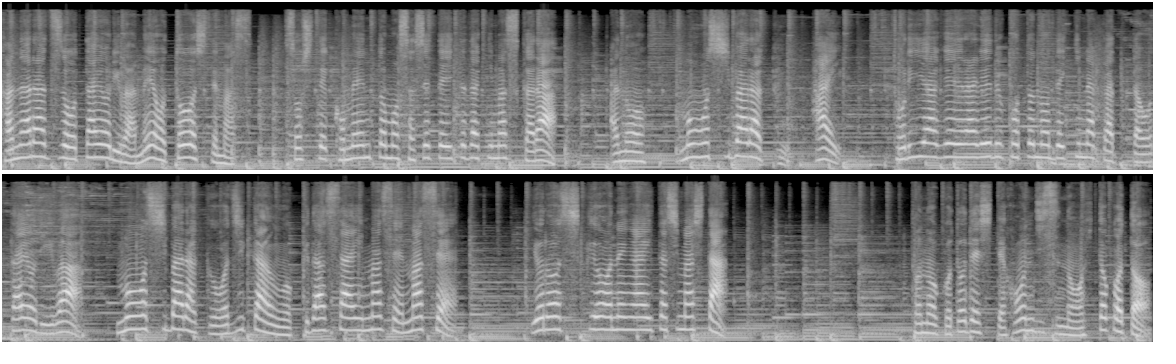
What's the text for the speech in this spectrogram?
必ずお便りは目を通してます。そしてコメントもさせていただきますからあのもうしばらくはい。取り上げられることのできなかったお便りはもうしばらくお時間をくださいませませよろしくお願いいたしました。とのことでして本日のお一言。あ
